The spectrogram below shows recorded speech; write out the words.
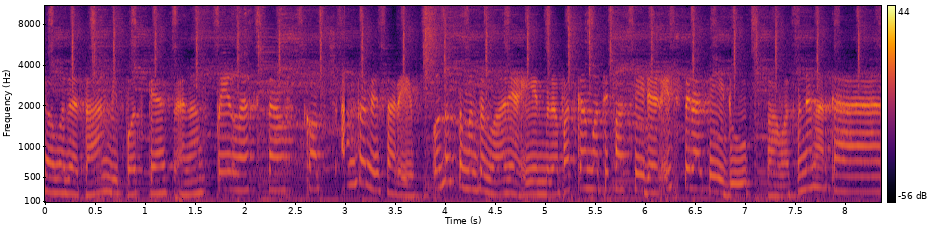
selamat datang di podcast NLP Lifestyle Coach Antoni Sarif. Untuk teman-teman yang ingin mendapatkan motivasi dan inspirasi hidup, selamat mendengarkan.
